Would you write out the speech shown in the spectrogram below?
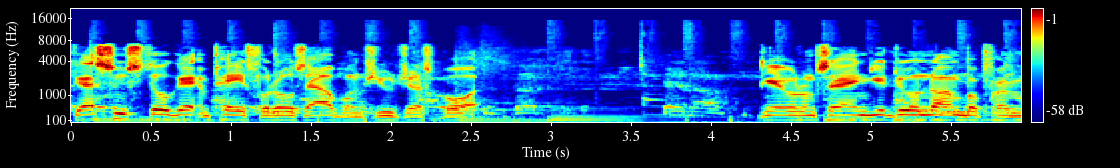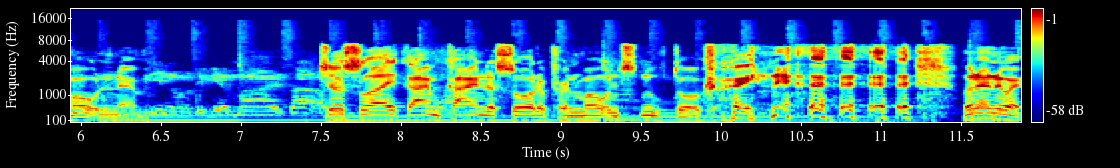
Guess who's still getting paid for those albums you just bought? You know what I'm saying? You're doing nothing but promoting them. Just like I'm kind of sort of promoting Snoop Dogg right now. but anyway,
